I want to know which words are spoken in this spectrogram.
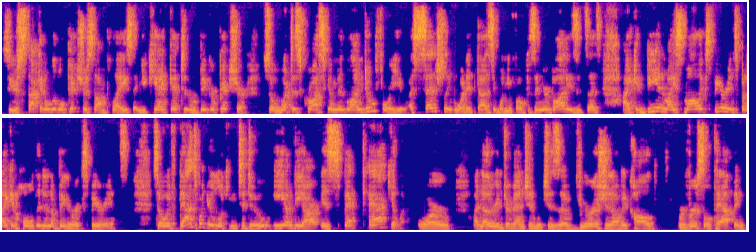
So you're stuck in a little picture someplace and you can't get to the bigger picture. So what does crossing a midline do for you? Essentially what it does when you focus in your bodies, it says, I can be in my small experience, but I can hold it in a bigger experience. So if that's what you're looking to do, EMDR is spectacular. Or another intervention, which is a version of it called reversal tapping,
